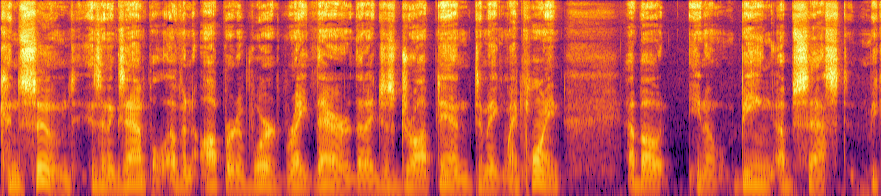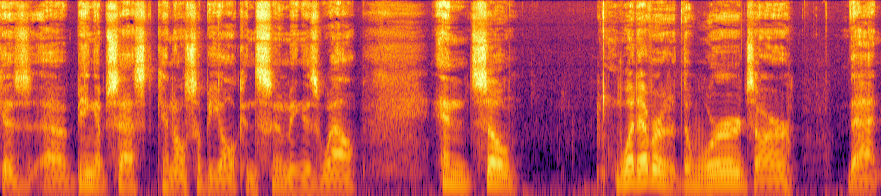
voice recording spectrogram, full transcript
consumed is an example of an operative word right there that I just dropped in to make my point about you know being obsessed because uh, being obsessed can also be all consuming as well. And so, whatever the words are that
